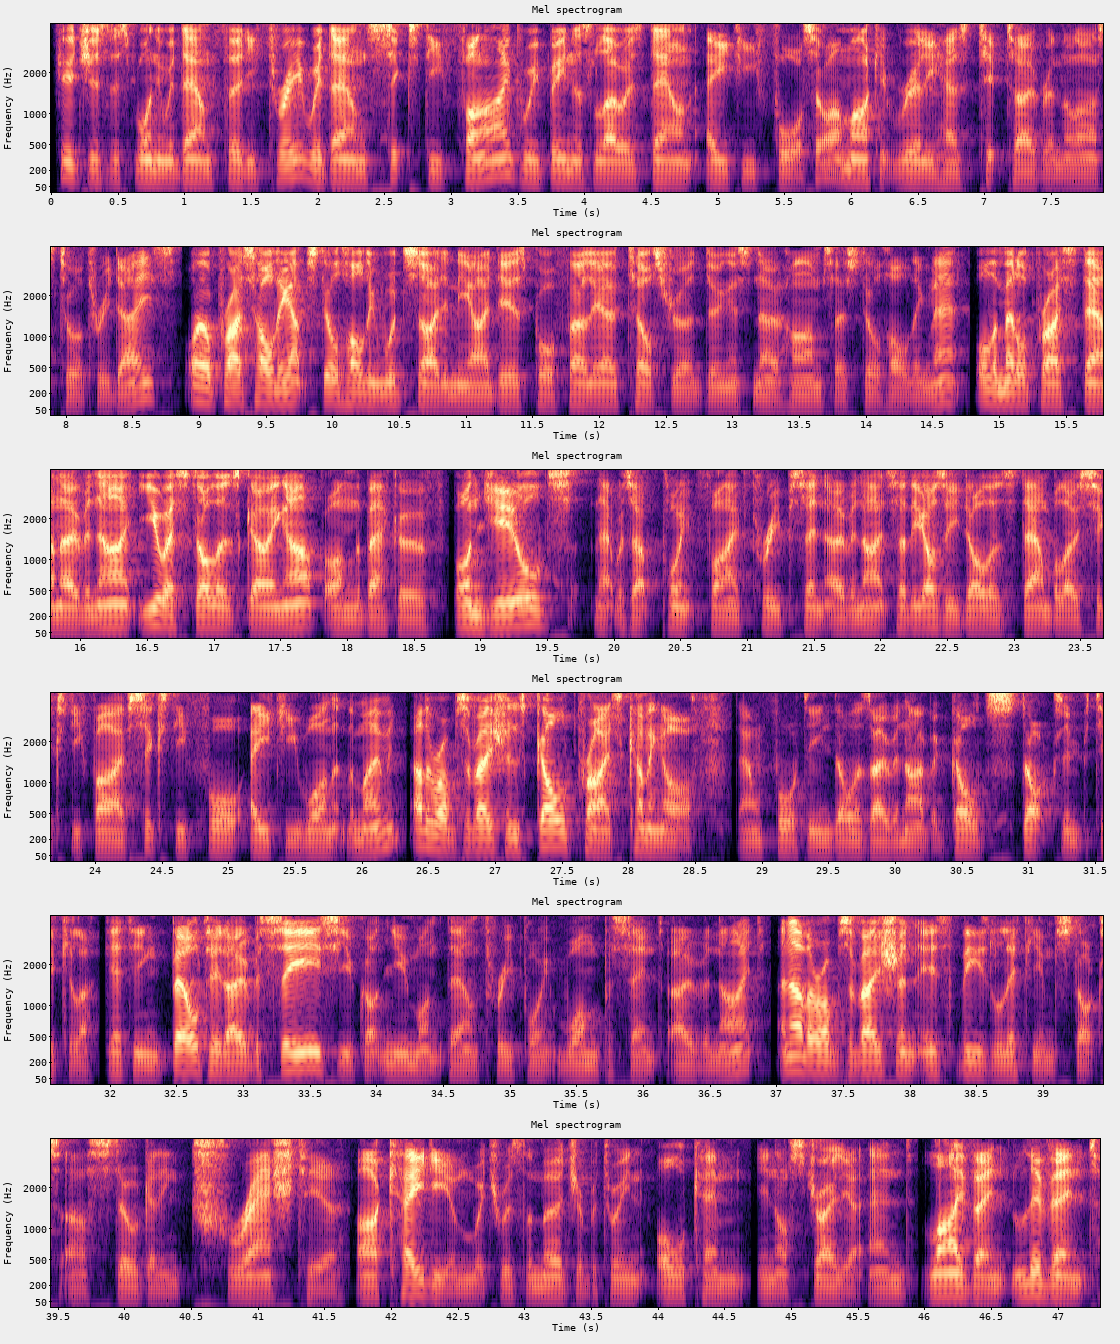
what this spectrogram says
Futures this morning were down 33, we're down 65, we've been as low as down 84. So our market really has tipped over in the last two or three days. Oil price holding up, still holding Woodside in the ideas portfolio. Telstra doing us no harm, so still holding that. All the metal price down overnight. US dollars going up on the back of bond yields. That was up 0.53% overnight. So the Aussie dollars down below 65, 64.81 at the moment. Other other observations gold price coming off, down $14 overnight, but gold stocks in particular getting belted overseas. You've got Newmont down 3.1% overnight. Another observation is these lithium stocks are still getting trashed here. Arcadium, which was the merger between Allkem in Australia and Livent, Livent,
